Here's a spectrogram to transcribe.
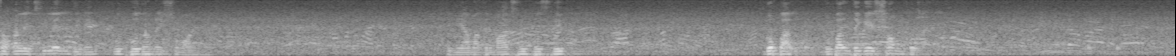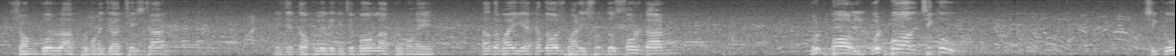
সকালে ছিলেন তিনি উদ্বোধনের সময়। তিনি আমাদের মাঝে উপস্থিত। গোপাল গোপাল থেকে শঙ্কর। শঙ্কর আক্রমণে যাওয়ার চেষ্টা। নিজের দখলে রেখেছে বল আক্রমণে। দাদা ভাই একাদশ, ভারী সুন্দর sole turn good ball good ball, Chiku. Chiku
